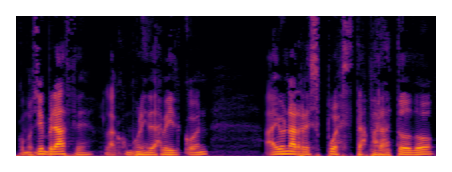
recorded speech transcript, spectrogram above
como siempre hace la comunidad Bitcoin, hay una respuesta para todo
